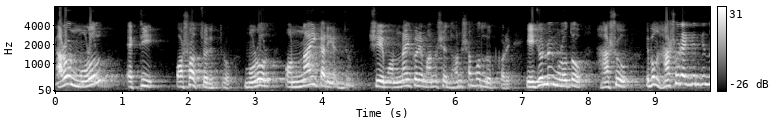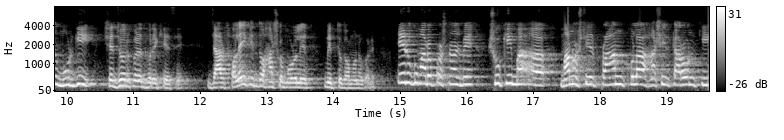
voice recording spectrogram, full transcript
কারণ মোড়ল একটি অসৎ চরিত্র। মোড়ল অন্যায়কারী একজন। সে অন্যায় করে মানুষের ধন সম্পদ লুট করে। এই জন্যই মূলত হাসু এবং হাসুর একদিন কিন্তু মুরগি সে জোর করে ধরে খেয়েছে। যার ফলেই কিন্তু হাসু মোড়লের মৃত্যু কামনা করে। এরকম আরও প্রশ্ন আসবে, সুখী মানুষের প্রাণ খোলা হাসির কারণ কি?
